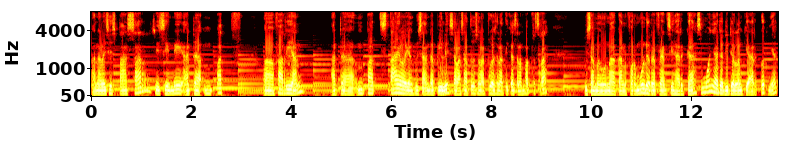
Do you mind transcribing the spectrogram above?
Analisis pasar di sini ada empat uh, varian, ada empat style yang bisa anda pilih. Salah satu, salah dua, salah tiga, salah empat terserah bisa menggunakan formulir referensi harga, semuanya ada di dalam QR code-nya,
